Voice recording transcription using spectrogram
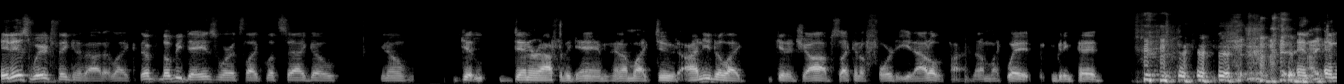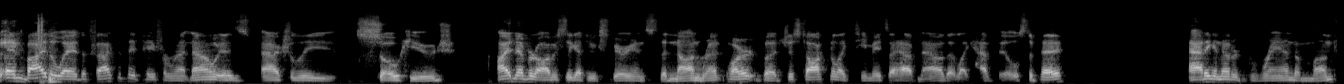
it is weird thinking about it. Like there, there'll be days where it's like, let's say I go, you know, get dinner after the game, and I'm like, dude, I need to like get a job so I can afford to eat out all the time. And I'm like, wait, I'm getting paid. And I- and and by the way, the fact that they pay for rent now is actually so huge. I never obviously got to experience the non-rent part, but just talking to like teammates I have now that like have bills to pay, adding another grand a month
